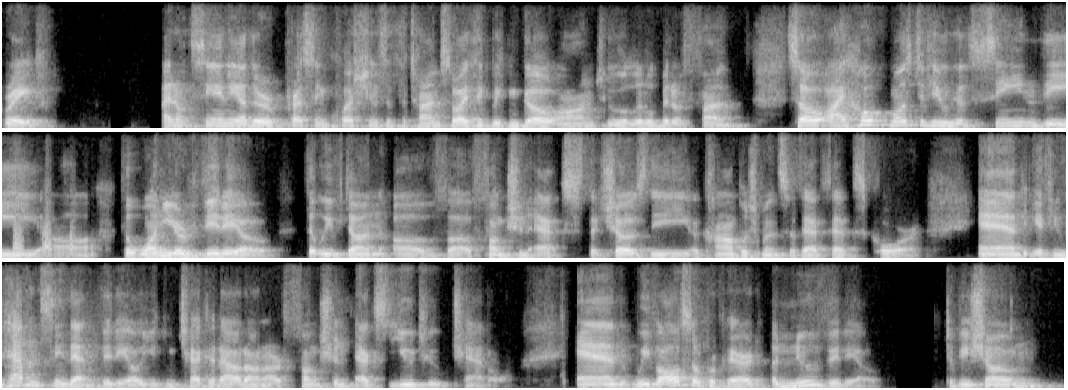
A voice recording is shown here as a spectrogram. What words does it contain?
Great. I don't see any other pressing questions at the time, so I think we can go on to a little bit of fun. So I hope most of you have seen the, uh, the one-year video that we've done of uh, Function X that shows the accomplishments of FX Core. And if you haven't seen that video, you can check it out on our Function X YouTube channel. And we've also prepared a new video to be shown,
